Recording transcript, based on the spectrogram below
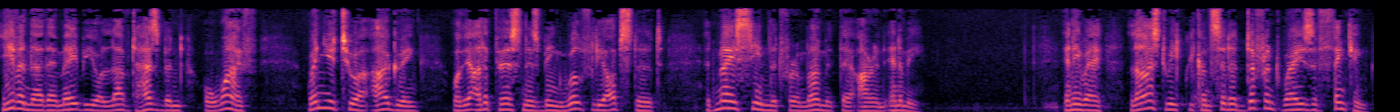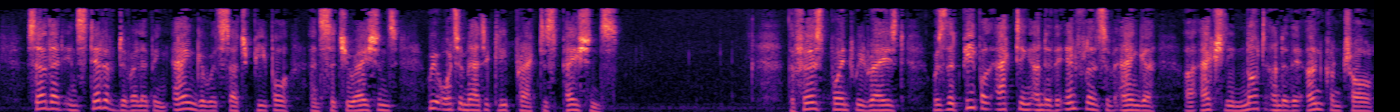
Even though they may be your loved husband or wife, when you two are arguing, or the other person is being willfully obstinate, it may seem that for a moment they are an enemy. Anyway, last week we considered different ways of thinking, so that instead of developing anger with such people and situations, we automatically practice patience. The first point we raised was that people acting under the influence of anger are actually not under their own control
